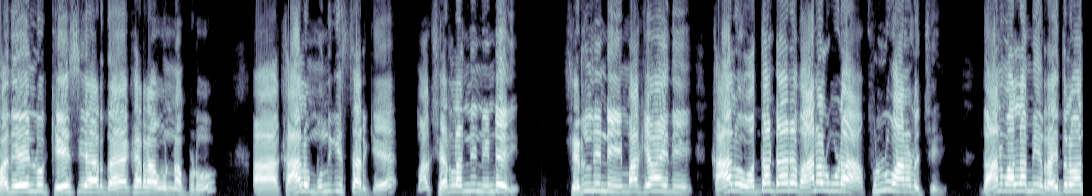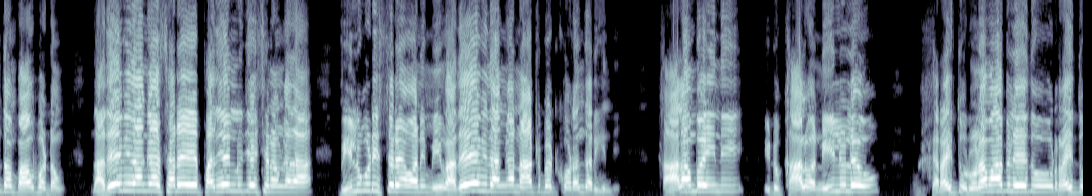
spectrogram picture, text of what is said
పదేళ్ళు కేసీఆర్ దయాకర్ రావు ఉన్నప్పుడు ఆ కాలం ముందుకిస్తారికే మాకు చెర్లన్నీ నిండేది. చెర్లు నిండి మాకేమైంది? కాలు వద్దంటారే వానలు కూడా ఫుల్ వానలు వచ్చేది. దానివల్ల మేము రైతులమంతం బాగుపడ్డాం. అదే విధంగా సరే పదేళ్ళు చేసినాం కదా వీళ్ళు కూడా ఇస్తారేమో అని మేము అదే విధంగా నాట్లు పెట్టుకోవడం జరిగింది. కాలం పోయింది ఇటు కాలువ నీళ్ళు లేవు రైతు రుణమాఫీ లేదు రైతు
